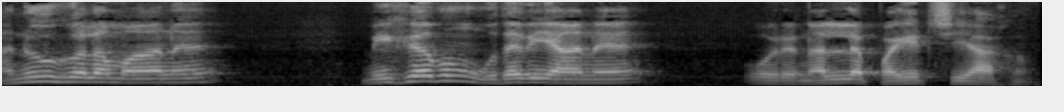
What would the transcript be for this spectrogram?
அனுகூலமான மிகவும் உதவியான ஒரு நல்ல பயிற்சியாகும்.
